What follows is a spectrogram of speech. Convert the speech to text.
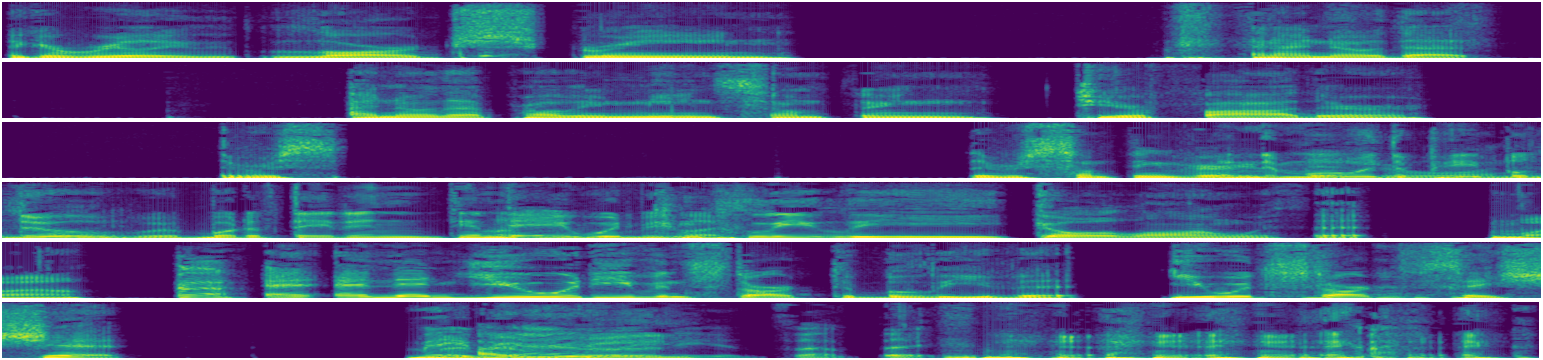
like a really large screen, and I know that I know that probably means something to your father. There was there was something very. And then what would the people do? life. What if they didn't? You know, They would be like- completely go along with it. Wow. and, and then you would even start to believe it. You would start to say, "Shit, Maybe I I'm really- seeing something.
